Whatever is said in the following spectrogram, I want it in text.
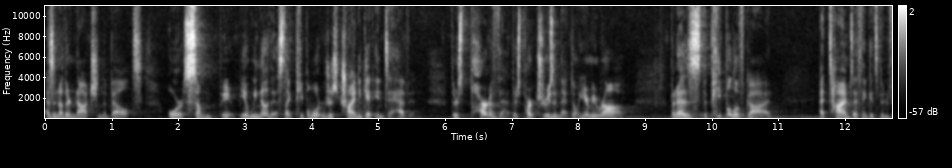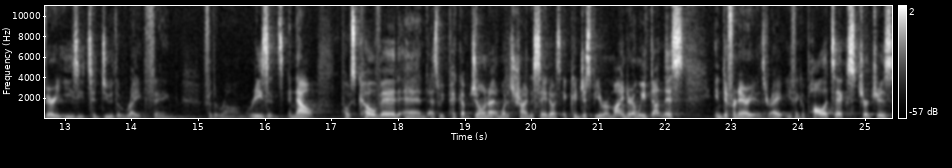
as another notch in the belt or some, you know, we know this, like people were just trying to get into heaven. There's part of that, there's part truths in that. Don't hear me wrong. But as the people of God, at times I think it's been very easy to do the right thing for the wrong reasons. And now, post COVID, and as we pick up Jonah and what it's trying to say to us, it could just be a reminder. And we've done this in different areas, right? You think of politics, churches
